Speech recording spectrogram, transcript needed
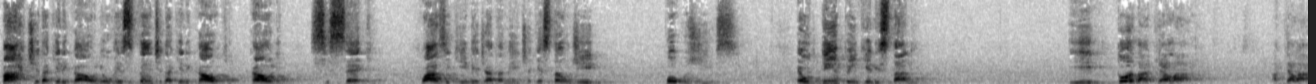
parte daquele caule, ou o restante daquele caule, caule se seque quase que imediatamente. É questão de poucos dias. É o tempo em que ele está ali. E toda aquela aquela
